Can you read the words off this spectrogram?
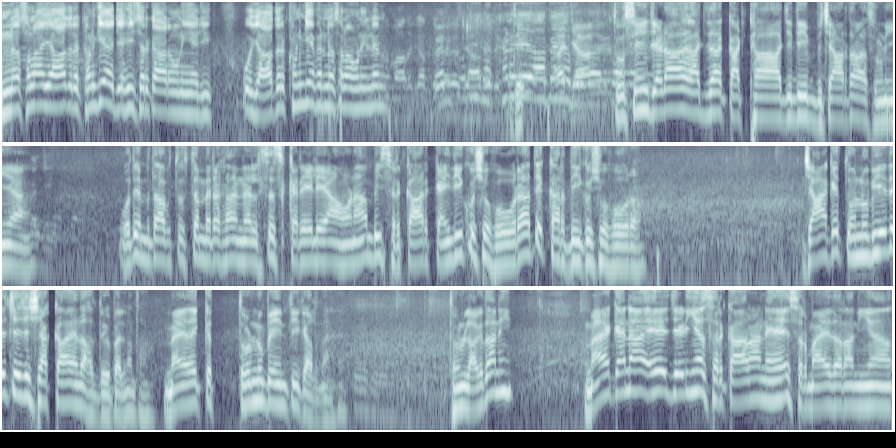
ਨਸਲਾਂ ਯਾਦ ਰੱਖਣਗੇ ਅਜਿਹੀ ਸਰਕਾਰ ਆਉਣੀ ਹੈ ਜੀ। ਉਹ ਯਾਦ ਰੱਖਣਗੀਆਂ ਫਿਰ ਨਸਲਾਂ ਹੁਣ ਇਹਨਾਂ ਨੂੰ? ਤੁਸੀਂ ਜਿਹੜਾ ਅੱਜ ਦਾ ਇਕੱਠ ਆ ਅੱਜ ਦੀ ਵਿਚਾਰਧਾਰਾ ਸੁਣੀ ਆ ਉਹਦੇ ਮੁਤਾਬਕ ਤੁਸੀਂ ਤਾਂ ਮੇਰਾ ਖਿਆਲ ਐਨਾਲਿਸਿਸ ਕਰੇ ਲਿਆ ਹੋਣਾ ਵੀ ਸਰਕਾਰ ਕਹਿੰਦੀ ਕੁਝ ਹੋਰ ਆ ਤੇ ਕਰਦੀ ਕੁਝ ਹੋਰ ਆ। ਜਾਂ ਕਿ ਤੁਹਾਨੂੰ ਵੀ ਇਹਦੇ 'ਚ ਜੇ ਸ਼ੱਕ ਆਇਆ ਦੱਸ ਦਿਓ ਪਹਿਲਾਂ ਤਾਂ। ਮੈਂ ਇੱਕ ਤੁਹਾਨੂੰ ਬੇਨਤੀ ਕਰਦਾ ਹਾਂ। ਤੁਹਾਨੂੰ ਲੱਗਦਾ ਨਹੀਂ? ਮੈਂ ਕਹਿੰਦਾ ਇਹ ਜਿਹੜੀਆਂ ਸਰਕਾਰਾਂ ਨੇ, ਸਰਮਾਏਦਾਰਾਂ ਦੀਆਂ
